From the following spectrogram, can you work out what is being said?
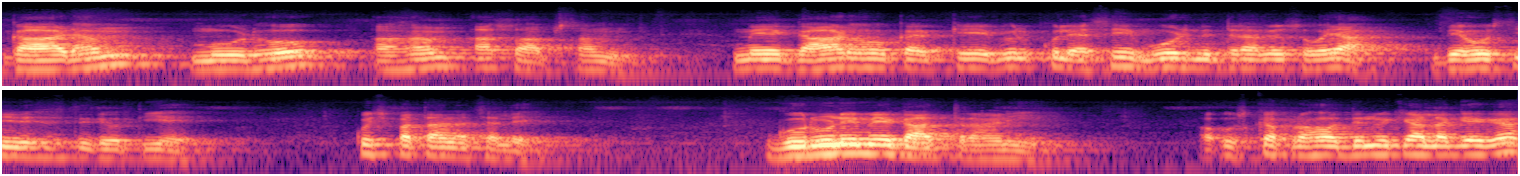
गाढ़म, मूढ़ो, अहम अस्वापसम मैं गाढ़ होकर के बिल्कुल ऐसे मूढ़ निद्रा में सोया बेहोशी जैसी स्थिति होती है। कुछ पता न चले। गुरुणी में गात्राणी और उसका प्रभाव दिन में क्या लगेगा?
